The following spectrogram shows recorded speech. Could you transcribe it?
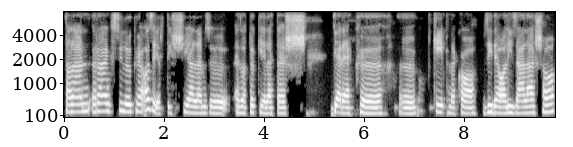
talán ránk szülőkre azért is jellemző ez a tökéletes gyerek képnek az idealizálása,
